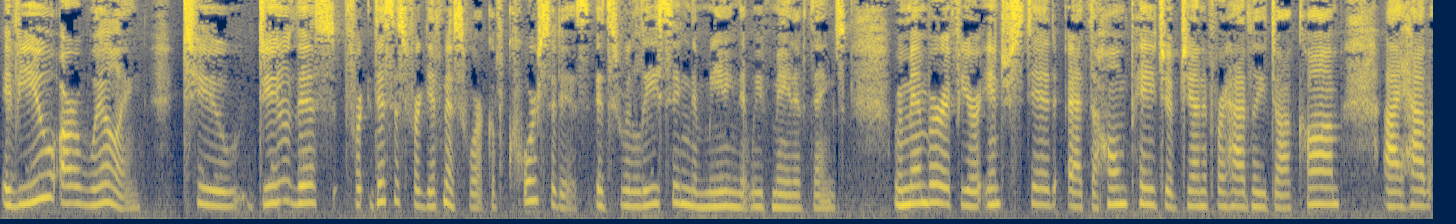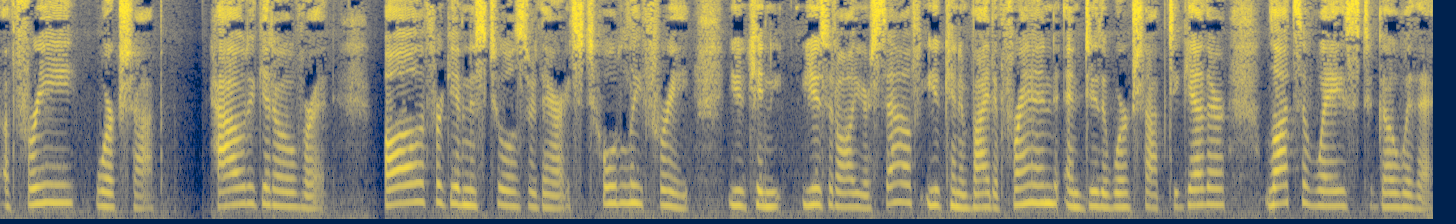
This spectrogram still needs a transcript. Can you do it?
if you are willing to do this, for, this is forgiveness work. Of course it is. It's releasing the meaning that we've made of things. Remember, if you're interested at the homepage of jenniferhadley.com, I have a free workshop, how to get over it. All the forgiveness tools are there. It's totally free. You can use it all yourself. You can invite a friend and do the workshop together. Lots of ways to go with it.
